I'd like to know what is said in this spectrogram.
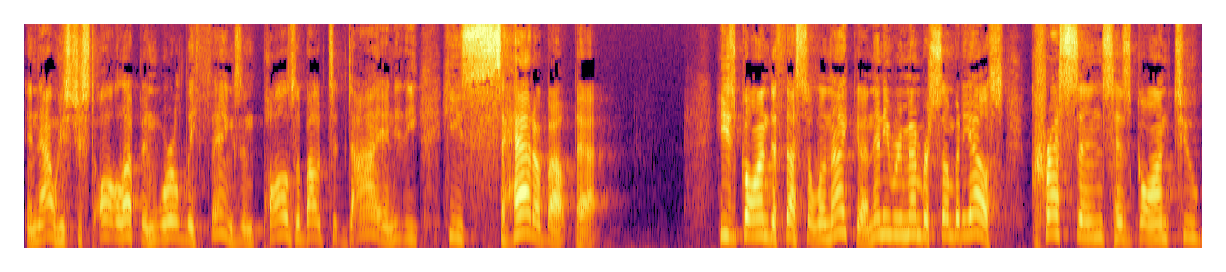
And now he's just all up in worldly things. And Paul's about to die, and he, he's sad about that. He's gone to Thessalonica, and then he remembers somebody else. Crescens has gone to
